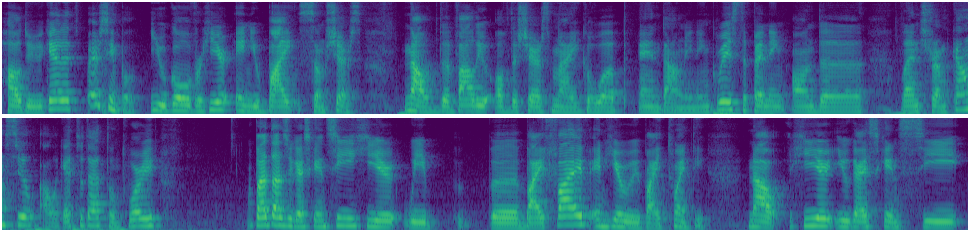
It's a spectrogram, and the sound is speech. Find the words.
How do you get it? Very simple. You go over here and you buy some shares. Now, the value of the shares might go up and down in increase depending on the Landsraad Council. I'll get to that, don't worry. But as you guys can see here, we uh, buy 5 and here we buy 20. Now, here you guys can see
